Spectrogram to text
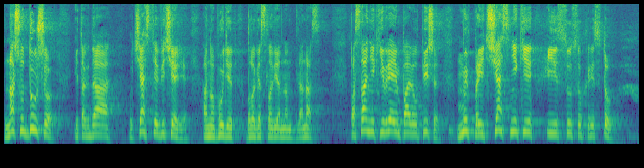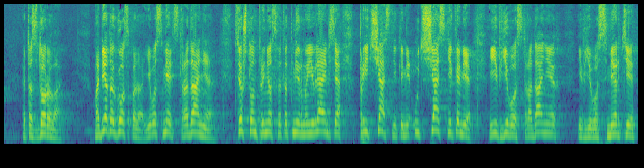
нашу душу. И тогда участие в вечере, оно будет благословенным для нас. Посланник евреям Павел пишет, мы причастники Иисусу Христу. Это здорово. Победа Господа, Его смерть, страдания, все, что Он принес в этот мир, мы являемся причастниками, участниками и в Его страданиях, и в Его смерти,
